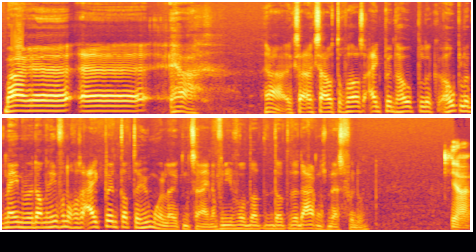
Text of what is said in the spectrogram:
Maar eh, eh, ja, ja ik, zou, ik zou het toch wel als eikpunt hopelijk... Hopelijk nemen we dan in ieder geval nog als eikpunt dat de humor leuk moet zijn. Of in ieder geval dat, dat we daar ons best voor doen. Ja,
